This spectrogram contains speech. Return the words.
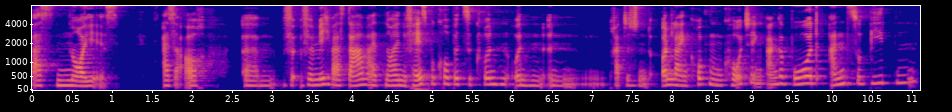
was neu ist. Also auch ähm, für, für, mich war es damals neu, eine Facebook-Gruppe zu gründen und ein, ein praktisch ein Online-Gruppen-Coaching-Angebot anzubieten.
